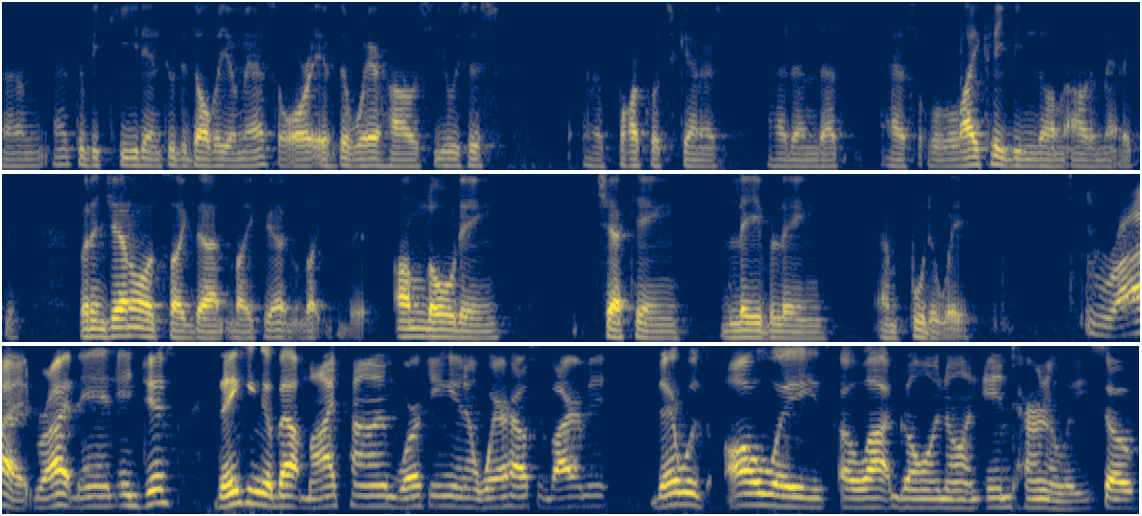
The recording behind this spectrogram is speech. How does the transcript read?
um, to be keyed into the WMS, or if the warehouse uses uh, barcode scanners, uh, then that has likely been done automatically. But in general, it's like that, like like unloading, checking, labeling, and put away. Right, right, man. And just thinking about my time working in a warehouse environment, there was always a lot going on internally. So,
